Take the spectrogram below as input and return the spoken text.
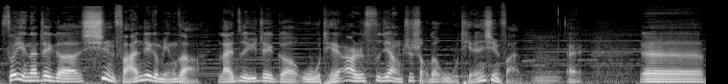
所以呢，这个信繁这个名字啊，来自于这个武田二十四将之首的武田信繁。嗯呃，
